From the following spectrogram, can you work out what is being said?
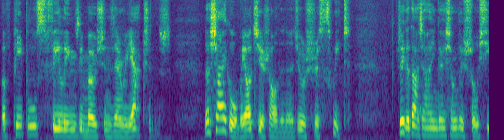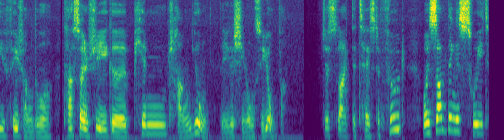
of people's feelings, emotions, and reactions. 那下一个我们要介绍的呢，就是 sweet。这个大家应该相对熟悉非常多，它算是一个偏常用的一个形容词用法。Just like the taste of food, when something is sweet,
